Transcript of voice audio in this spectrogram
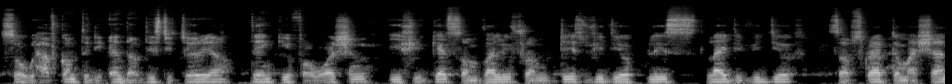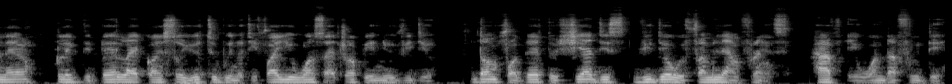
So we have come to the end of this tutorial. Thank you for watching. If you get some value from this video, please like the video, subscribe to my channel, click the bell icon so YouTube will notify you once I drop a new video. Don't forget to share this video with family and friends. Have a wonderful day.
